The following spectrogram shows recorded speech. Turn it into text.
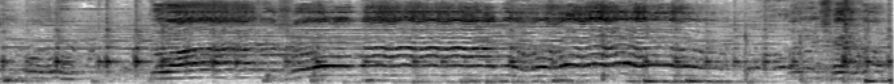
জীব তোমার। Oh,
